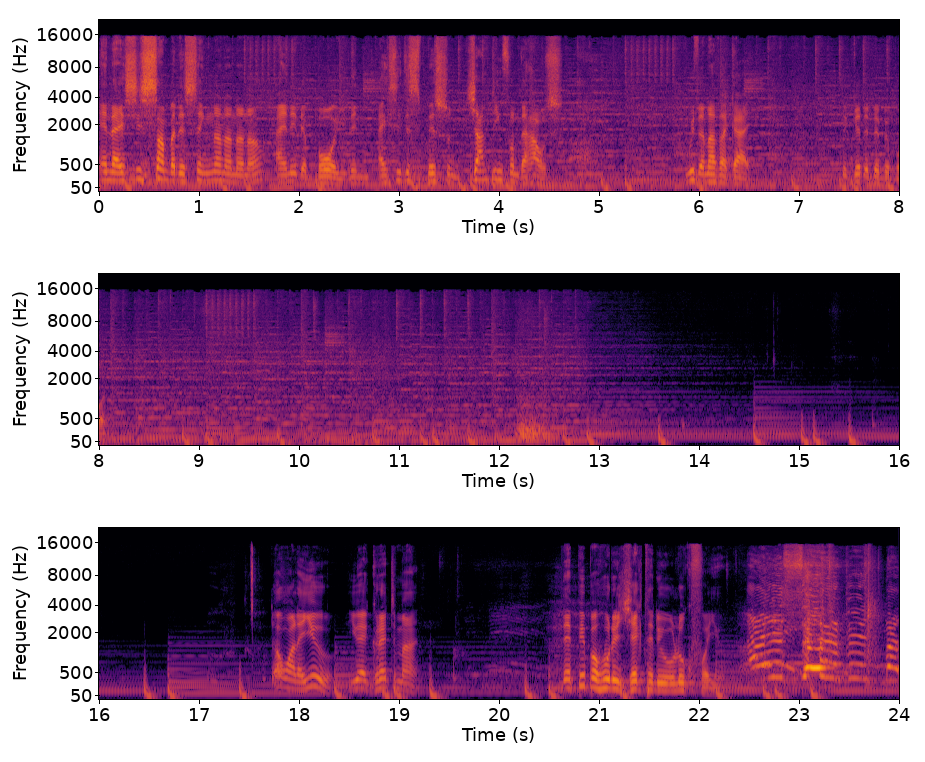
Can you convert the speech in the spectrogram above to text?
And I see somebody saying, No, no, no, no, I need a boy. Then I see this person jumping from the house with another guy to get a baby boy. Don't worry, you. You're a great man. The people who rejected you will look for you. I receive it, man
